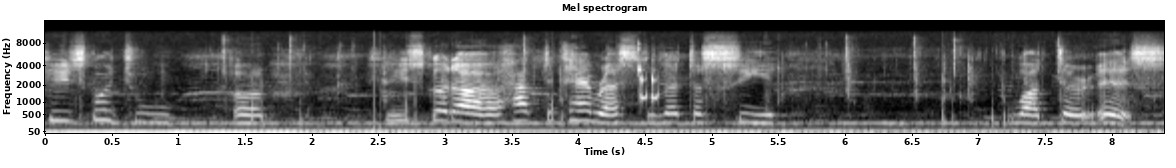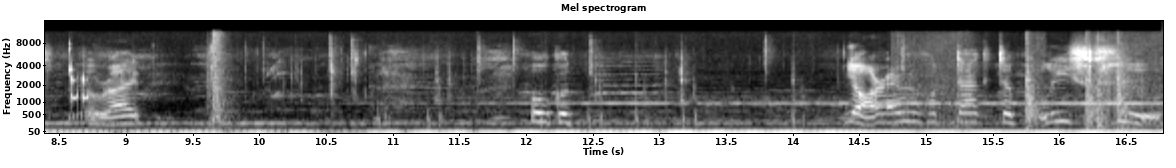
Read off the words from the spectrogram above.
He's going to, uh, he's gonna hack the cameras to let us see what there is. Alright. Oh, good. Yeah, I will contact the police too.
